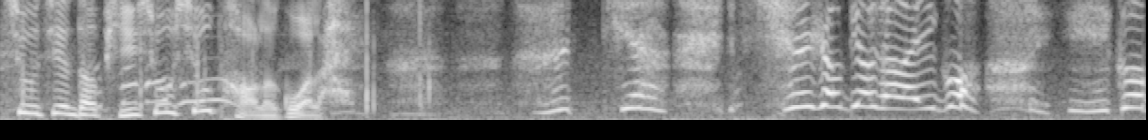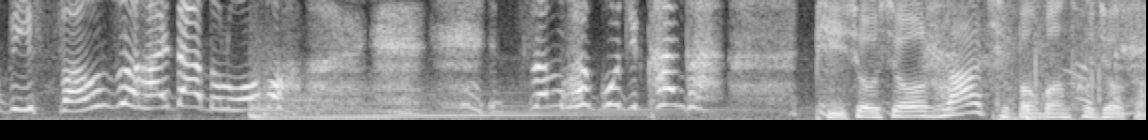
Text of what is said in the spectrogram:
就见到皮羞羞跑了过来。天，天上掉下来一个，一个比房子还大的萝卜，咱们快过去看看。皮羞羞拉起蹦蹦兔就走，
